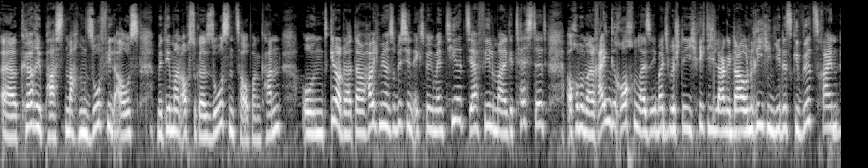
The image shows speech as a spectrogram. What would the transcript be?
äh, Currypasten machen so viel aus, mit dem man auch sogar Soßen zaubern kann. Und genau, da, da habe ich mir so ein bisschen experimentiert, sehr viel mal getestet, auch immer mal reingerochen. Also manchmal stehe ich richtig lange da und rieche in jedes Gewürz rein.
